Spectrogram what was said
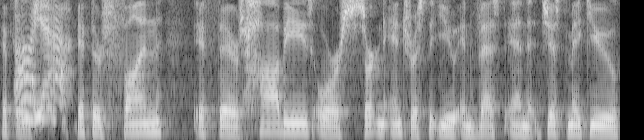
if ah, there's yeah. if there's fun, if there's hobbies or certain interests that you invest in that just make you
